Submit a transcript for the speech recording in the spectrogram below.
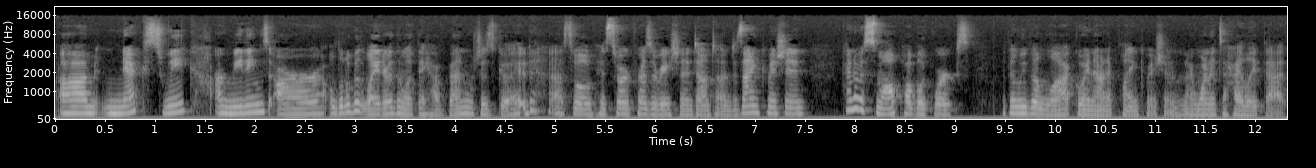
Um, next week, our meetings are a little bit lighter than what they have been, which is good. Uh, so we'll have Historic Preservation and Downtown Design Commission, kind of a small public works, but then we have a lot going on at Plan Commission, and I wanted to highlight that.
